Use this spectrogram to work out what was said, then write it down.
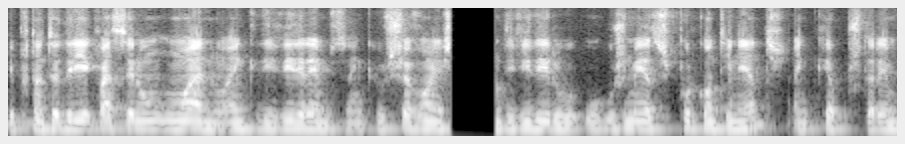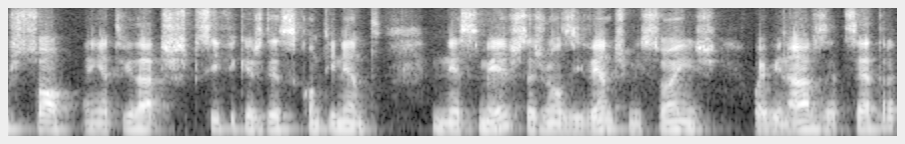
e portanto eu diria que vai ser um, um ano em que dividiremos, em que os chavões dividir o, os meses por continentes, em que apostaremos só em atividades específicas desse continente nesse mês, sejam eles eventos, missões, webinars, etc.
